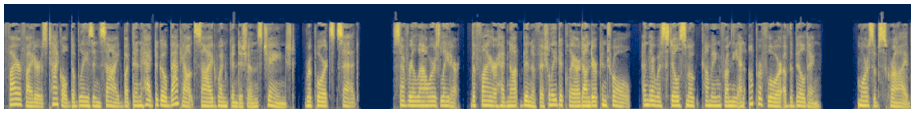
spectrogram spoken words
Firefighters tackled the blaze inside but then had to go back outside when conditions changed, reports said. Several hours later, the fire had not been officially declared under control and there was still smoke coming from the an upper floor of the building. More subscribe.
